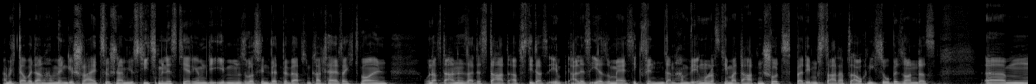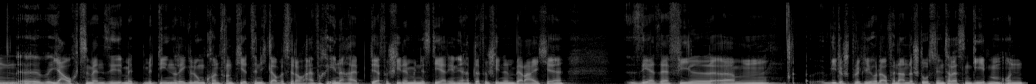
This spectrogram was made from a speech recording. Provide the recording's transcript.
Aber ich glaube, dann haben wir ein Geschrei zwischen einem Justizministerium, die eben sowas wie ein Wettbewerbs- und Kartellrecht wollen, und auf der anderen Seite Startups, die das alles eher so mäßig finden. Dann haben wir irgendwo das Thema Datenschutz, bei dem Startups auch nicht so besonders ähm, äh, jauchzen, wenn sie mit, mit den Regelungen konfrontiert sind. Ich glaube, es wird auch einfach innerhalb der verschiedenen Ministerien, innerhalb der verschiedenen Bereiche sehr, sehr viel ähm, widersprüchliche oder aufeinanderstoßende Interessen geben und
